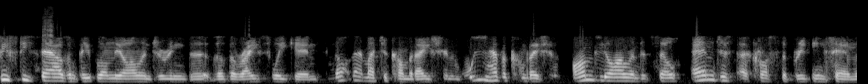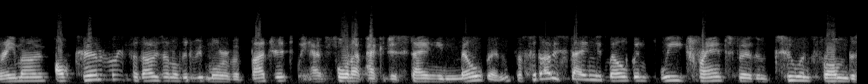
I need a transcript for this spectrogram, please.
50,000 people on the island during the, the, the, race weekend. Not that much accommodation. We have accommodation on the island itself and just across the bridge in San Remo. Alternatively, for those on a little bit more of a budget, we have four night packages staying in Melbourne. But for those staying in Melbourne, we transfer them to and from the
